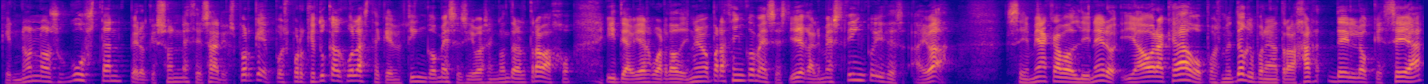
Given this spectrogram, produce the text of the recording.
que no nos gustan, pero que son necesarias. ¿Por qué? Pues porque tú calculaste que en cinco meses ibas a encontrar trabajo y te habías guardado dinero para cinco meses. Llega el mes 5 y dices, ahí va se me ha acabado el dinero y ahora qué hago? Pues me tengo que poner a trabajar de lo que sea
